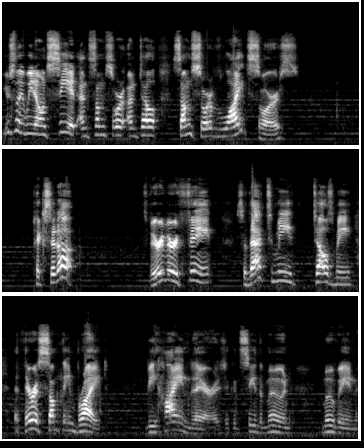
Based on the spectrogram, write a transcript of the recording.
Usually we don't see it on some sort until some sort of light source picks it up. It's very, very faint. So that to me tells me that there is something bright behind there. As you can see the moon moving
